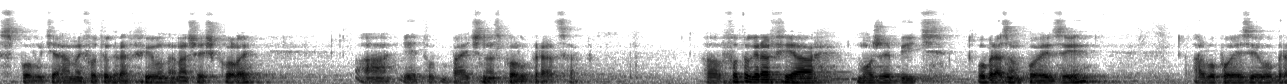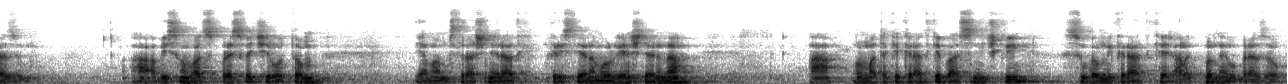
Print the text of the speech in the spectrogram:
spolu ťaháme fotografiu na našej škole a je to baječná spolupráca. Fotografia môže byť obrazom poézie alebo poéziou obrazu. A aby som vás presvedčil o tom, ja mám strašne rád Christiana Morgensterna a on má také krátke básničky, sú veľmi krátke, ale plné obrazov.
